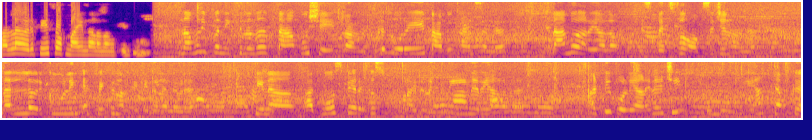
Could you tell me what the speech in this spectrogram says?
നല്ല ഒരു പീസ് ഓഫ് മൈൻഡ് ആണ് നമുക്ക് ഇരിക്കുന്നത് നമ്മളിപ്പോൾ നിൽക്കുന്നത് ബാംബു ഷെയ്ഡിലാണ് ഇവിടെ കുറേ ബാംബു പ്ലാന്റ്സ് ഉണ്ട്. ബാംബു അറിയാമല്ലോ ഇറ്റ്സ് ബെസ്റ്റ് ഫോർ ഓക്സിജൻ ആണ്. നല്ല ഒരു കൂളിംഗ് എഫക്റ്റ് നമുക്ക് കിട്ടുന്നുണ്ട് ഇവിടെ. പിന്നെ അറ്റ്മോസ്ഫിയർ ഒക്കെ സൂപ്പറായിട്ടുള്ള ഗ്രീനറി ആണുള്ളത് ഇവിടെ. അടിപൊളിയാണ്. ചേച്ചി. നമുക്ക്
